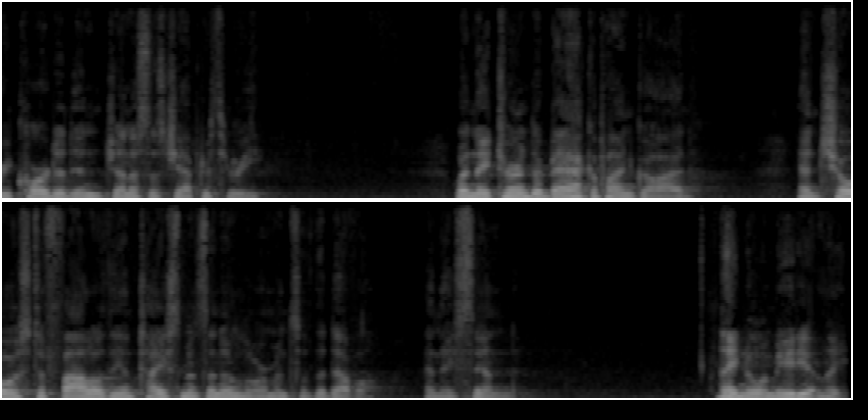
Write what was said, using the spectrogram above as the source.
recorded in Genesis chapter 3, when they turned their back upon God and chose to follow the enticements and allurements of the devil, and they sinned. They knew immediately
